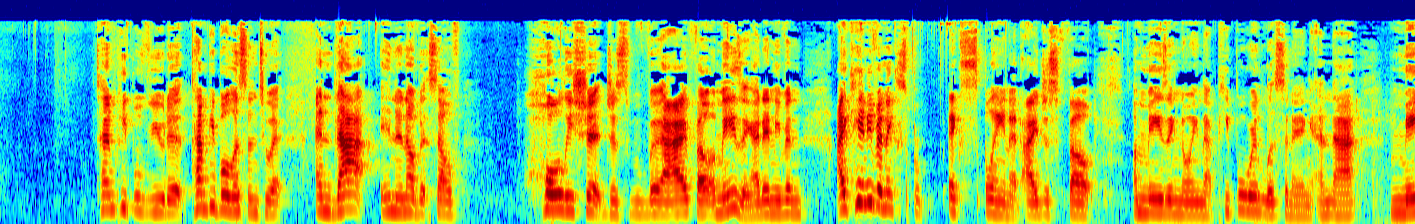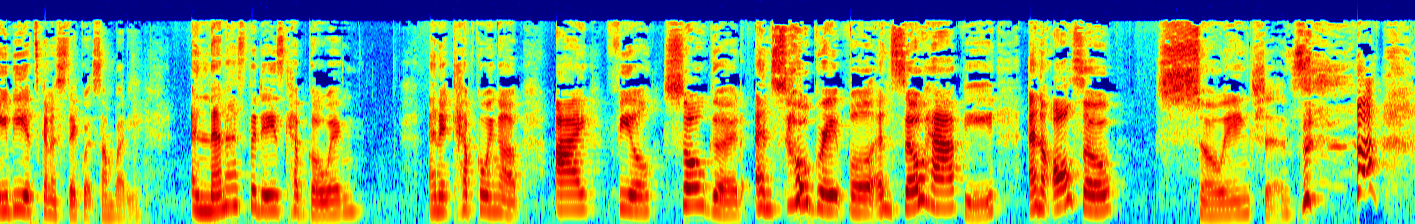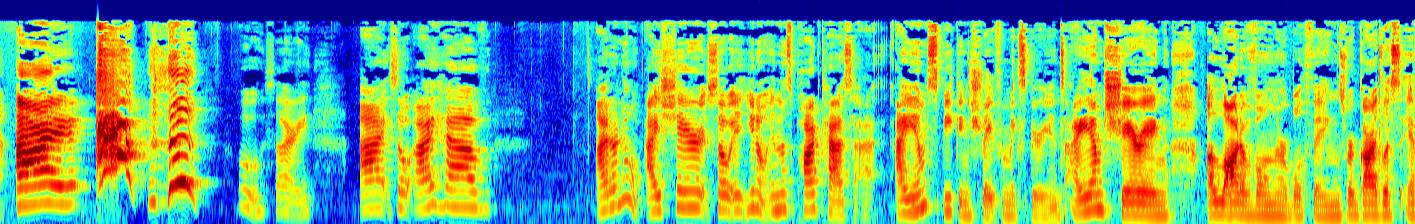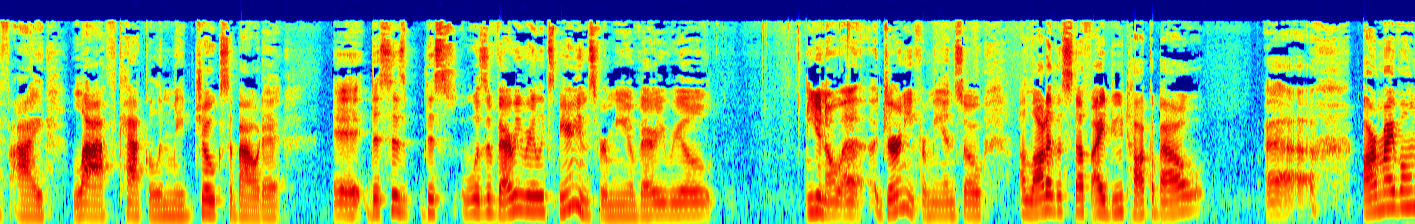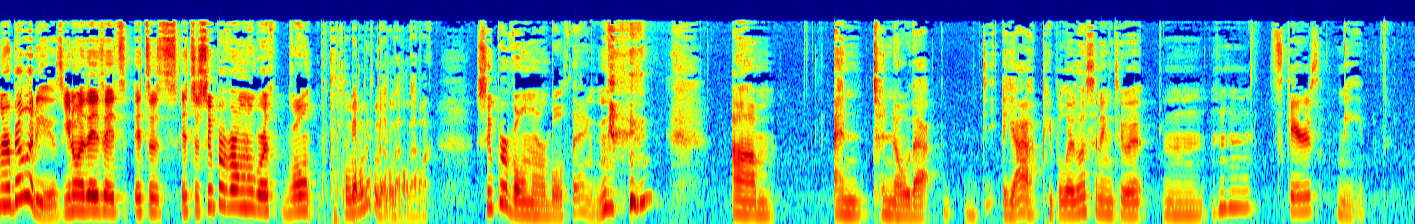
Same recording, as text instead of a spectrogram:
10 people viewed it 10 people listened to it and that in and of itself holy shit just I felt amazing. I didn't even I can't even exp- explain it. I just felt amazing knowing that people were listening and that maybe it's going to stick with somebody and then as the days kept going and it kept going up, I feel so good and so grateful and so happy and also so anxious. I Oh, sorry. I so I have I don't know. I share so it, you know, in this podcast I, I am speaking straight from experience. I am sharing a lot of vulnerable things regardless if I laugh, cackle and make jokes about it it, this is this was a very real experience for me a very real you know a, a journey for me. And so a lot of the stuff i do talk about uh, are my vulnerabilities. You know it's it's it's a it's a super vulnerable vul- super vulnerable thing. Um and to know that yeah people are listening to it. Mm, scares me.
